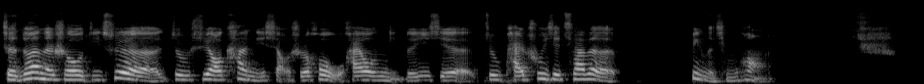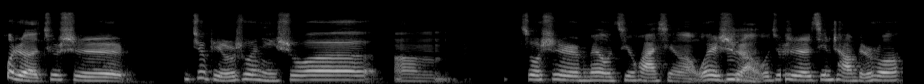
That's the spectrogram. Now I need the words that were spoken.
诊断的时候，的确就需要看你小时候还有你的一些，就排除一些其他的病的情况，或者就是就比如说你说嗯。做事没有计划性啊，我也是啊，我就是经常，比如说，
